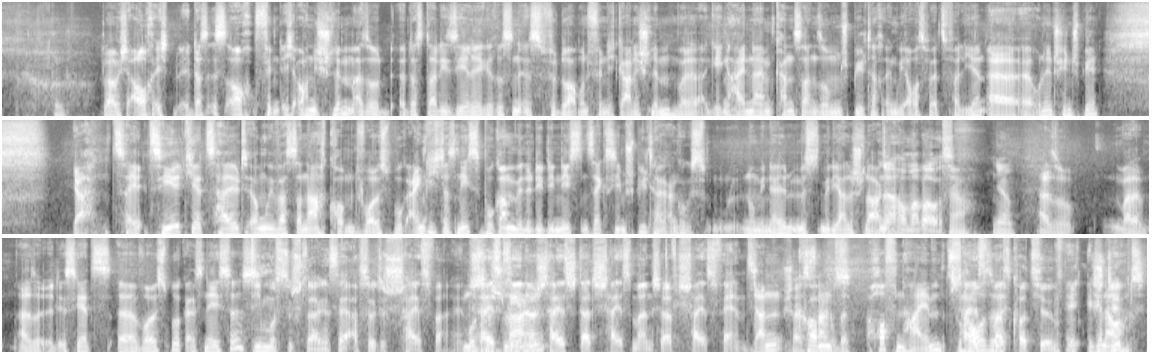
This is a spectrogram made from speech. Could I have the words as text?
Glaube ich auch. Ich, das ist auch, finde ich auch nicht schlimm. Also, dass da die Serie gerissen ist für Dortmund, finde ich gar nicht schlimm, weil gegen Heidenheim kannst du an so einem Spieltag irgendwie auswärts verlieren, äh, äh, unentschieden spielen. Ja, zäh- zählt jetzt halt irgendwie, was danach kommt. Wolfsburg, eigentlich das nächste Programm, wenn du dir die nächsten sechs, sieben Spieltage anguckst, nominell müssten wir die alle schlagen. Na, hau mal raus. ja, Ja. also, warte, also, es ist jetzt äh, Wolfsburg als nächstes. Die musst du schlagen. Das ist der absolute Scheißverein. Musst du scheiß Trainer, schlagen. scheiß Stadt, scheiß Mannschaft, scheiß Fans. Dann Scheiß kommt Farbe. Hoffenheim zu scheiß Hause. Maskottchen. Äh, genau. Stimmt.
